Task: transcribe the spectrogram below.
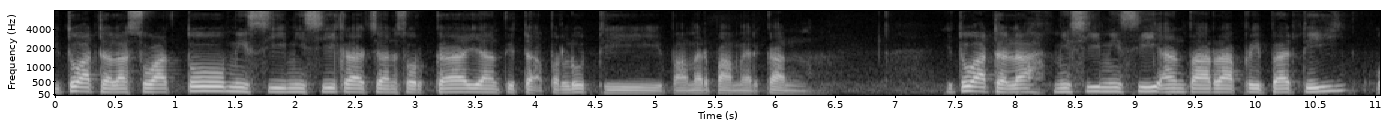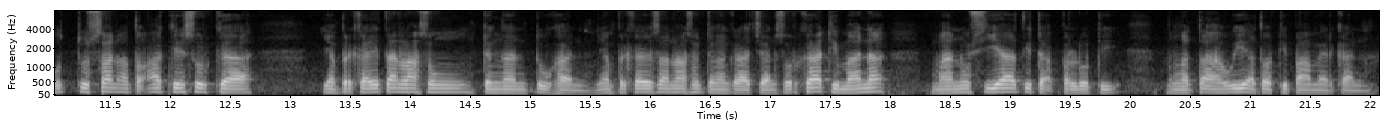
itu adalah suatu misi-misi kerajaan surga yang tidak perlu dipamer-pamerkan. Itu adalah misi-misi antara pribadi utusan atau agen surga yang berkaitan langsung dengan Tuhan, yang berkaitan langsung dengan kerajaan surga di mana manusia tidak perlu mengetahui atau dipamerkan.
